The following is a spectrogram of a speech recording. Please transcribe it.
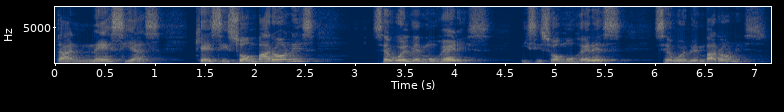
tan necias que si son varones se vuelven mujeres y si son mujeres, se vuelven varones.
